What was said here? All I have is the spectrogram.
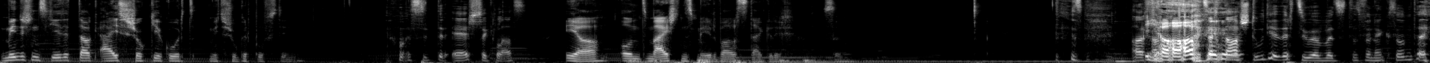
mindestens jeden Tag ein Schokojoghurt mit Sugarpuffs drin. Was ist der erste Klasse? Ja, und meistens mehrmals täglich. So. Ah, Ja. Gibt es da Studien dazu, was das für eine Gesundheit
